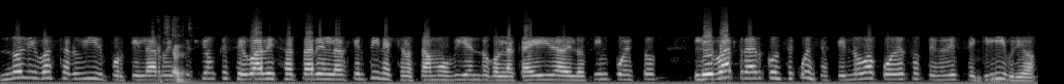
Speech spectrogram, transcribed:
no le va a servir porque la recesión que se va a desatar en la Argentina, ya lo estamos viendo con la caída de los impuestos, le va a traer consecuencias, que no va a poder sostener ese equilibrio.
